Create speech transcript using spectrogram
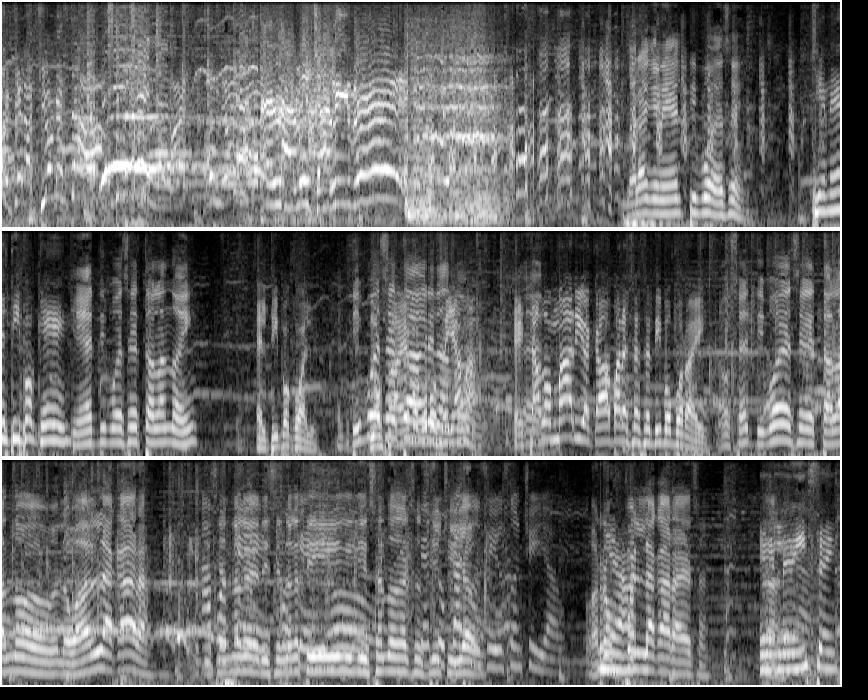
Porque la acción está. Mira quién es el tipo ese. ¿Quién es el tipo que? ¿Quién es el tipo ese que está hablando ahí? ¿El tipo cuál? El tipo No ese sabemos está cómo se gritando. llama. Está Eh, Don Mario y acaba de aparecer ese tipo por ahí. No sé, el tipo ese que está hablando, le va a dar la cara. Ah, diciendo porque- que, diciendo que porque estoy dijo diciendo que calzoncillo sus chillado. calzoncillos son chillados. Va a romper la cara esa. Él le Ah. dicen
